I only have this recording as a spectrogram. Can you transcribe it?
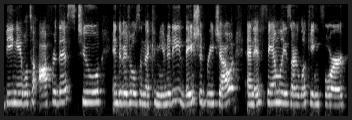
being able to offer this to individuals in the community they should reach out and if families are looking for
